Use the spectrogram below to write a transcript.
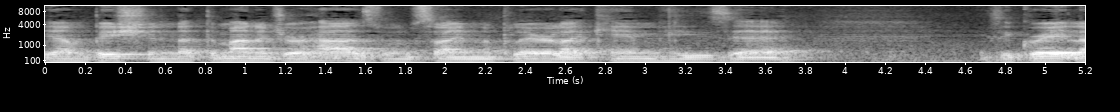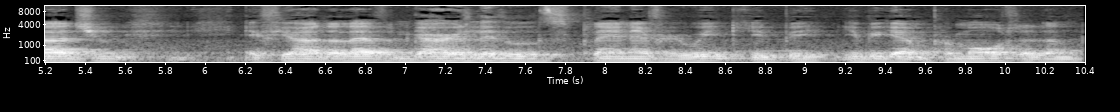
the ambition that the manager has when signing a player like him. He's uh, he's a great lad. You, if you had eleven Gary Liddles playing every week, you'd be you'd be getting promoted, and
